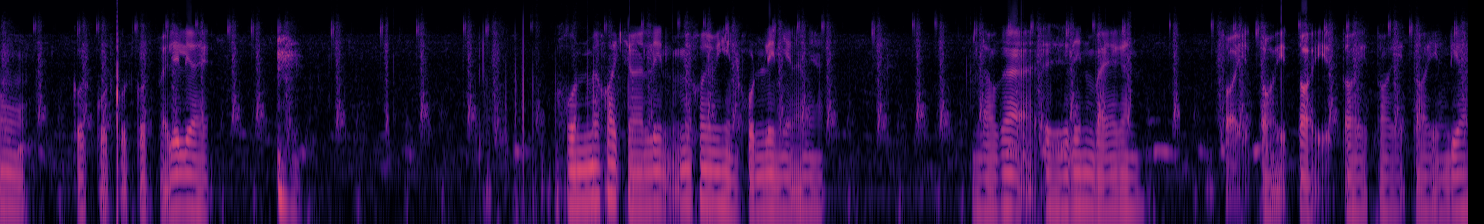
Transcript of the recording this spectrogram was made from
วกดกดกดกดไปเรื่อยๆ คนไม่ค่อยจะเล่น ไม่ค่อยมีเห็นคนเล่นอย่างนั้นเนี่ย เราก็เออเล่นไปแล้วกัน ต่อยต่อยต่อยต่อยต่อยต่อยอย่างเดียว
